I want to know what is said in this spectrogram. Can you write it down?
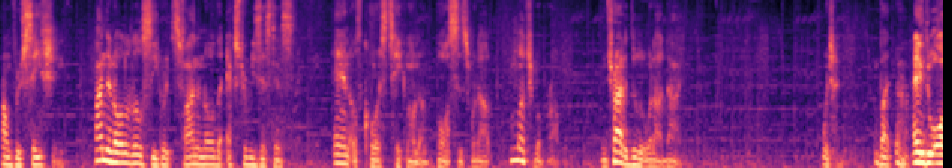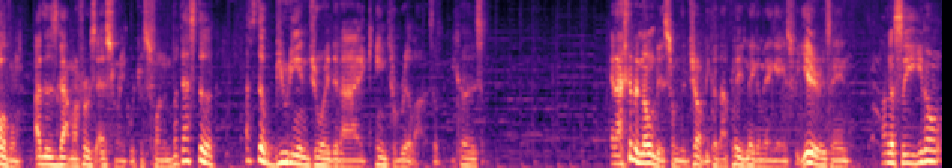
conversation. Finding all of those secrets, finding all the extra resistance, and of course, taking on the bosses without much of a problem. And try to do it without dying. Which I did but I didn't do all of them. I just got my first S rank, which was fun. But that's the that's the beauty and joy that I came to realize because, and I should have known this from the jump because I played Mega Man games for years, and honestly, you don't.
